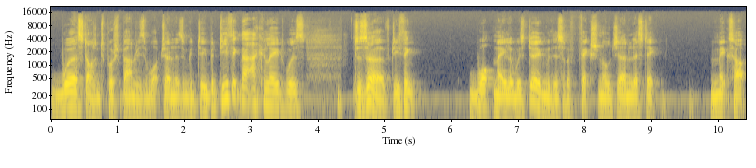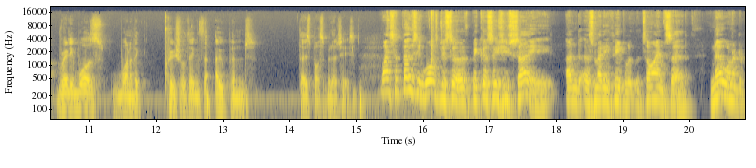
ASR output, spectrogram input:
were starting to push boundaries of what journalism could do. But do you think that accolade was deserved? Do you think what Mailer was doing with this sort of fictional journalistic mix up really was one of the crucial things that opened those possibilities. Well, I suppose it was deserved because, as you say, and as many people at the time said, no one had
